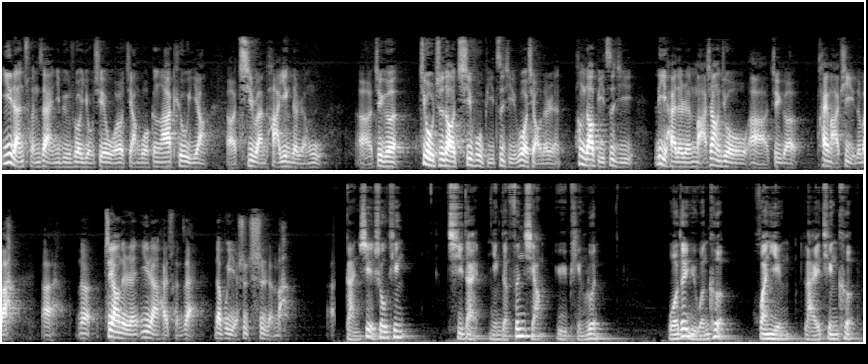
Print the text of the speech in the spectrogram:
依然存在。你比如说，有些我讲过跟阿 Q 一样啊，欺软怕硬的人物，啊，这个就知道欺负比自己弱小的人，碰到比自己厉害的人，马上就啊，这个拍马屁，对吧？啊，那这样的人依然还存在，那不也是吃人吗？感谢收听，期待您的分享与评论。我的语文课。欢迎来听课。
